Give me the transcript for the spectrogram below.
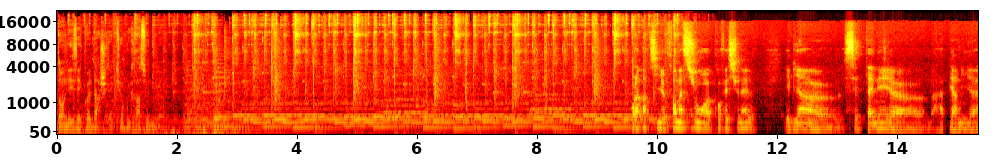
dans les écoles d'architecture grâce au numérique. Pour la partie formation professionnelle, eh bien, euh, cette année euh, bah, a permis, euh,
